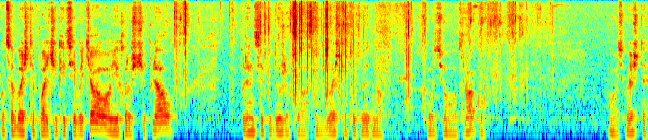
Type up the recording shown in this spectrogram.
оце бачите, пальчики ці витягував, їх розчіпляв. В принципі, дуже класно. Бачите, тут видно по цьому траку. Ось, бачите,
